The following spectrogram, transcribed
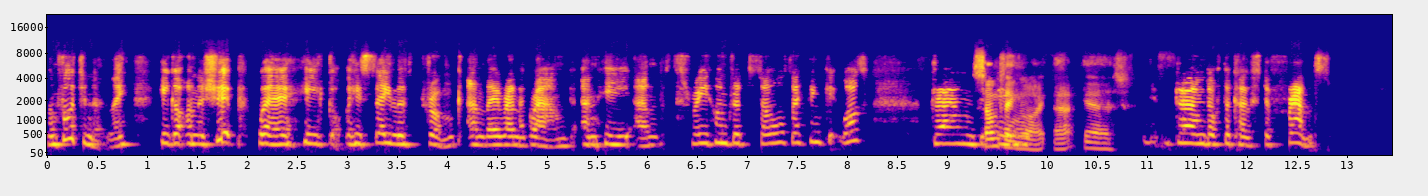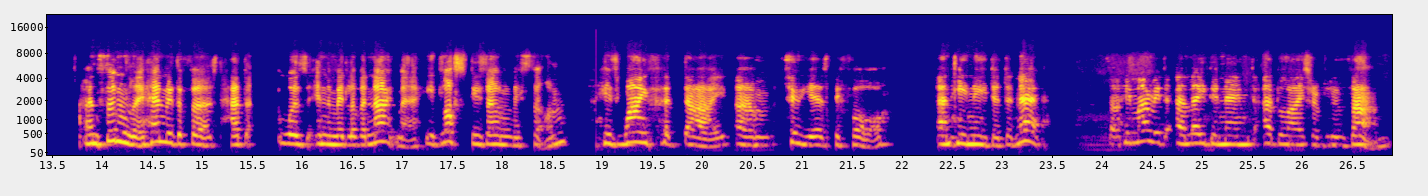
Unfortunately, he got on a ship where he got his sailors drunk and they ran aground, and he and 300 souls, I think it was, drowned. Something in, like that, yes. Drowned off the coast of France. And suddenly Henry I had was in the middle of a nightmare. He'd lost his only son. His wife had died um, two years before, and he needed an heir. So he married a lady named Adeliza of Louvain.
